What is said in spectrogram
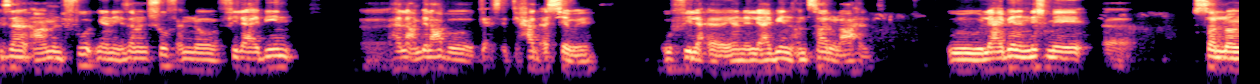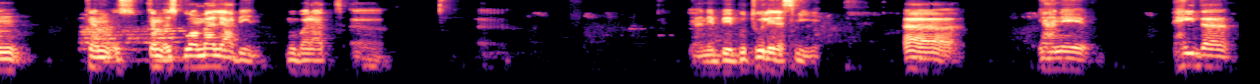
إذا عم نفوت يعني إذا بنشوف إنه في لاعبين هلا عم بيلعبوا كأس اتحاد آسيوي وفي آه، يعني اللاعبين أنصار العهد ولاعبين النجمة صار لهم كم كم أسبوع ما لاعبين مباراة يعني ببطولة رسمية يعني هيدا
